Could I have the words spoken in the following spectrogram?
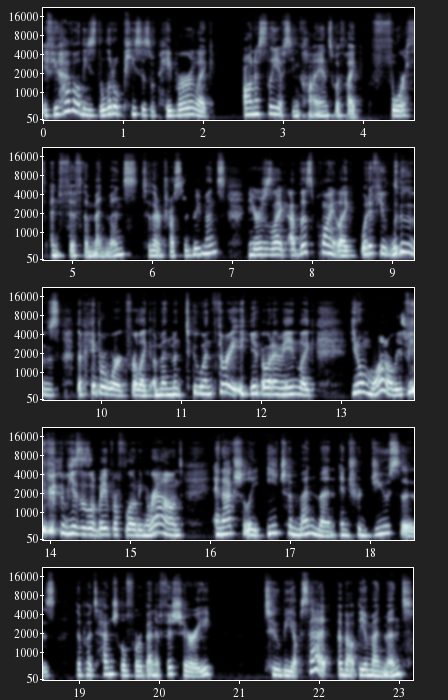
if you have all these little pieces of paper, like honestly, I've seen clients with like fourth and fifth amendments to their trust agreements. And you're just like, at this point, like, what if you lose the paperwork for like amendment two and three? You know what I mean? Like, you don't want all these pieces of paper floating around. And actually, each amendment introduces the potential for a beneficiary to be upset about the amendment,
